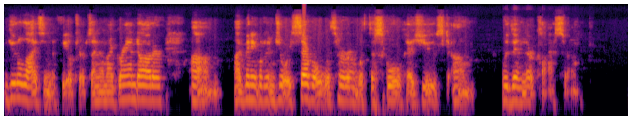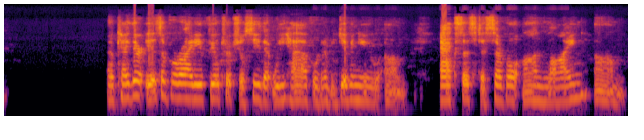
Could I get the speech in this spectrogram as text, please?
utilizing the field trips. I know my granddaughter, um, I've been able to enjoy several with her and with the school has used um, within their classroom. Okay, there is a variety of field trips. You'll see that we have, we're going to be giving you um, access to several online um,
